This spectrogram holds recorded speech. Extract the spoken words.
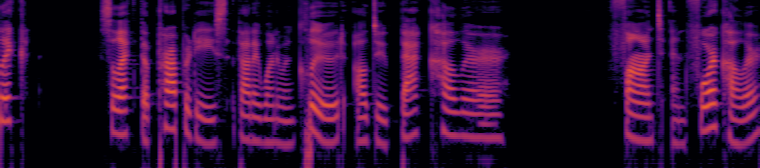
click select the properties that I want to include. I'll do back color, font, and forecolor,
